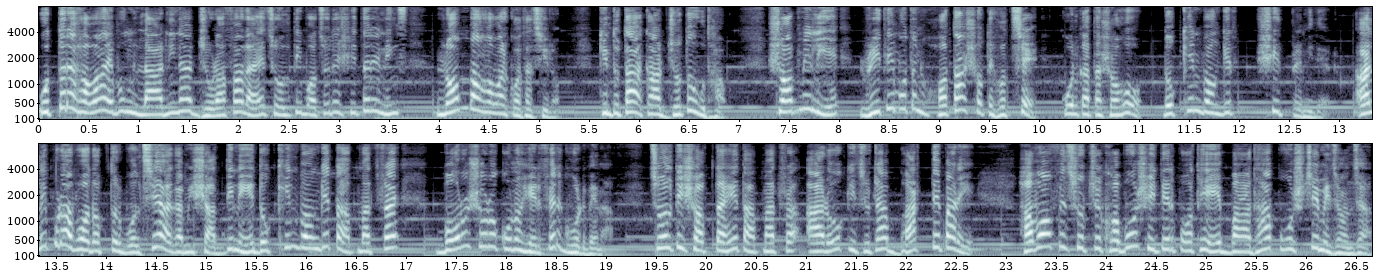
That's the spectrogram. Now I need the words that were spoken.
উত্তরে হাওয়া এবং লানিনার জোড়াফালায় চলতি বছরের শীতের ইনিংস লম্বা হওয়ার কথা ছিল, কিন্তু তা কার্যত উধাও। সব মিলিয়ে রীতিমতন হতাশ হতে হচ্ছে কলকাতা সহ দক্ষিণবঙ্গের শীতপ্রেমীদের। আলিপুর আবহাওয়া দপ্তর বলছে, আগামী সাত দিনে দক্ষিণবঙ্গে তাপমাত্রায় বড়সড় কোনো হেরফের ঘটবে না। চলতি সপ্তাহে তাপমাত্রা আরও কিছুটা বাড়তে পারে। হাওয়া অফিস সূত্রে খবর, শীতের পথে বাধা পশ্চিমে ঝঞ্ঝা।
